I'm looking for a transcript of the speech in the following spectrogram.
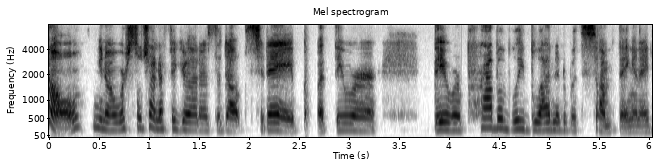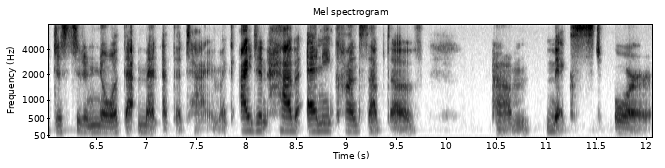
No, you know, we're still trying to figure that as adults today, but they were they were probably blended with something and I just didn't know what that meant at the time. Like I didn't have any concept of um, mixed or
